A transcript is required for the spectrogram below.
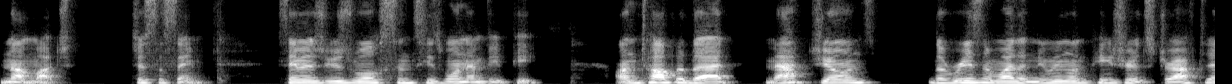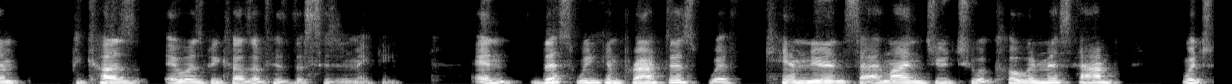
Not much. Just the same. Same as usual since he's won MVP. On top of that, Mac Jones, the reason why the New England Patriots drafted him, because it was because of his decision making. And this week in practice with Cam Newton sidelined due to a COVID mishap, which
